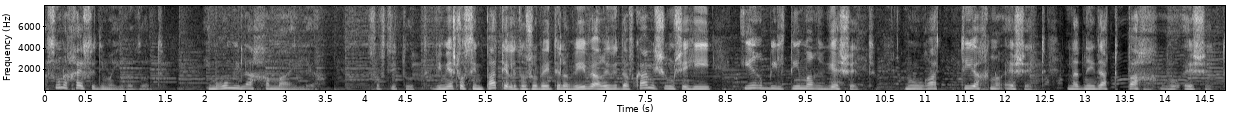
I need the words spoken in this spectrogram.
עשו נא חסד עם העיר הזאת. אמרו מילה חמה אליה. סוף ציטוט. ואם יש לו סימפתיה לתושבי תל אביב, הרי זה דווקא משום שהיא עיר בלתי מרגשת, מאורת טיח נואשת, נדנדת פח רועשת.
